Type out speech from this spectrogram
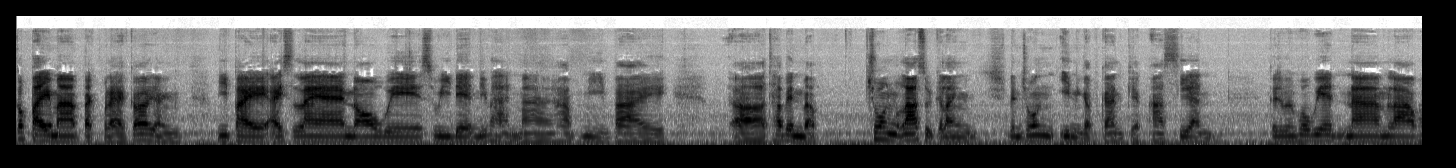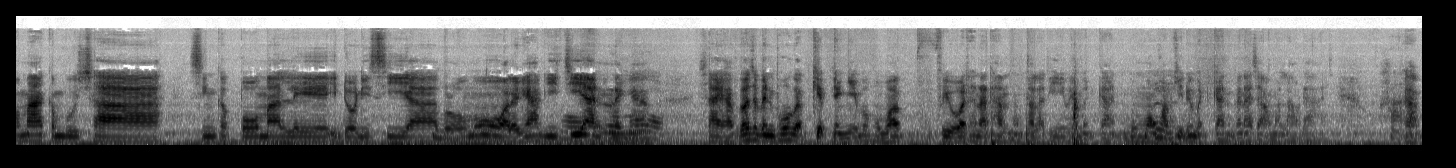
ก็ไปมาแปลกๆก็อย่าง มีไปไอซ์แลนด์นอร์เวย์สวีเดนที่ผ่านมาครับ มีไปอ่าถ้าเป็นแบบช่วงล่าสุดกำลังเป็นช่วง in กับการเก็บอาเซียน ก็จะเป็นพวกเวียดนามลาวพม่ากัมพูชา สิงคโปร์มาเลอินโดนีเซียอืมโบรโมอะไรเงี้ยครับอีเจี้ยนอะไรเงี้ยครับใช่ครับก็จะเป็นพวกแบบเก็บอย่างนี้เพราะผมว่า feel วัฒนธรรมของแต่ละที่ไม่เหมือนกันมุมมองความคิดไม่เหมือนกันก็น่าจะเอามาเล่าได้ค่ะครับ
